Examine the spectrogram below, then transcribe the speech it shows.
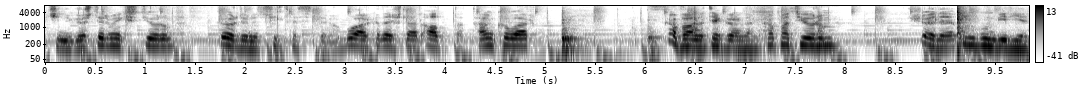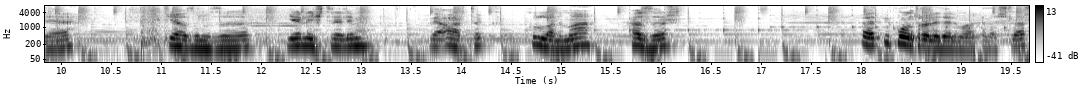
içini göstermek istiyorum. Gördüğünüz filtre sistemi bu arkadaşlar. Altta tankı var. Kapağını tekrardan kapatıyorum. Şöyle uygun bir yere cihazımızı yerleştirelim ve artık kullanıma hazır. Evet bir kontrol edelim arkadaşlar.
